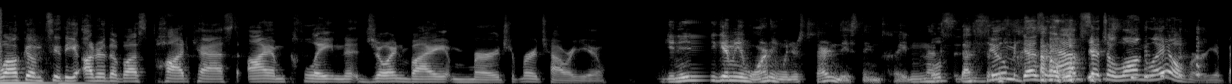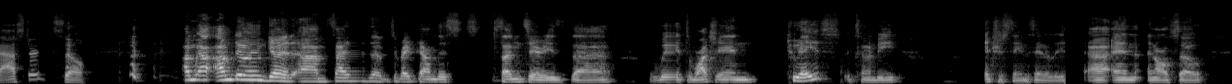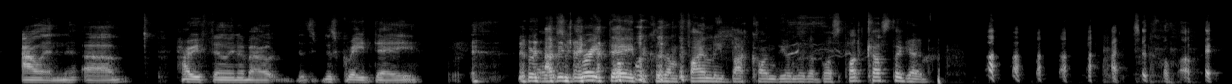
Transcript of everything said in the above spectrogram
Welcome to the Under the Buss podcast. I am Clayton, joined by Merge. Merge, how are you? You need to give me a warning when you're starting these things, Clayton. That's, well, that's Zoom doesn't have such a long layover, you bastard. So I'm I'm doing good. I'm excited to, to break down this Sun series. Uh, we have to watch in two days. It's going to be interesting to say the least. Uh, and and also, Alen, uh, how are you feeling about this this great day? Well, it's a great day because I'm finally back on the Under the Buss podcast again. I just love it.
